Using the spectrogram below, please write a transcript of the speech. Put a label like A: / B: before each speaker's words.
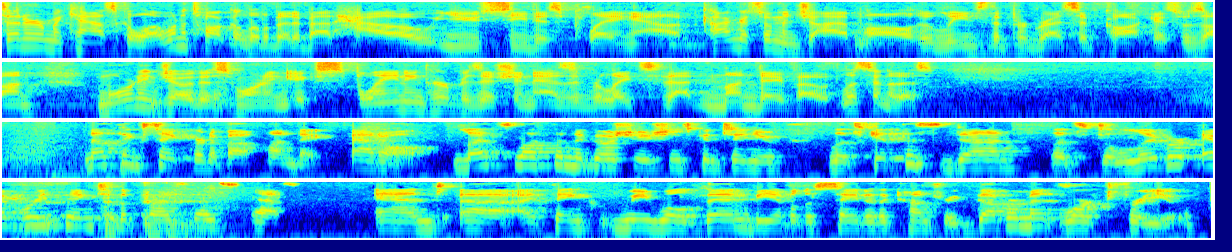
A: Senator McCaskill, I want to talk a little bit about how you see this playing out. Congresswoman Jayapal, who leads the Progressive Caucus, was on Morning Joe this morning explaining her position as it relates to that Monday vote. Listen to this.
B: Nothing sacred about Monday at all. Let's let the negotiations continue. Let's get this done. Let's deliver everything to the president's desk. And uh, I think we will then be able to say to the country, government worked for you.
